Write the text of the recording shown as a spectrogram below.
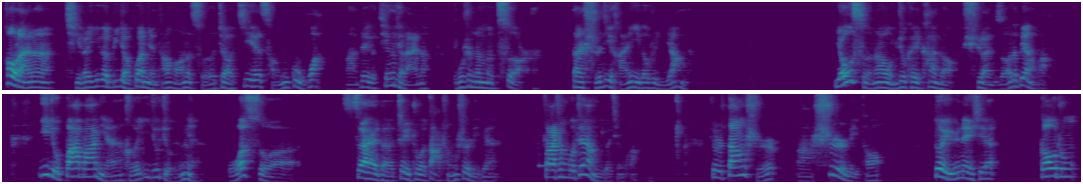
后来呢，起了一个比较冠冕堂皇的词，叫阶层固化啊，这个听起来呢不是那么刺耳，但实际含义都是一样的。由此呢，我们就可以看到选择的变化。一九八八年和一九九零年，我所在的这座大城市里边发生过这样一个情况，就是当时啊，市里头对于那些高中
